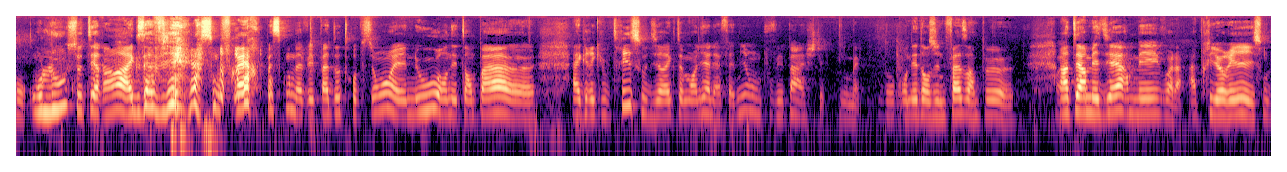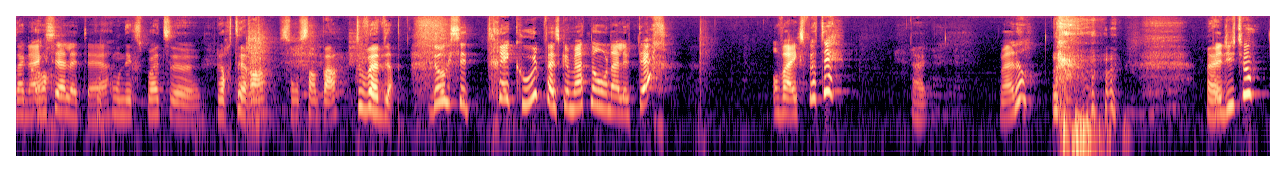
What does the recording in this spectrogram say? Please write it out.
on, loue ce terrain à Xavier, à son frère, parce qu'on n'avait pas d'autre option. Et nous, en n'étant pas euh, agricultrices ou directement liées à la famille, on ne pouvait pas acheter nous-mêmes. Donc on est dans une phase un peu euh, intermédiaire, mais voilà, a priori, ils sont d'accord. accès à la terre. Qu'on exploite euh, leur terrain, ils sont sympas, tout va bien. Donc c'est très cool, parce que maintenant on a le terre, on va exploiter. Ouais. Ben non. Pas du tout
